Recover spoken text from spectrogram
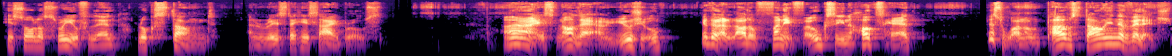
He saw the three of them look stunned and raised his eyebrows. Ah, it's not that unusual. You got a lot of funny folks in Hog's Head. There's one of the pubs down in the village.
